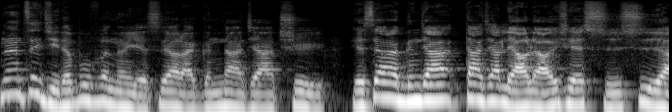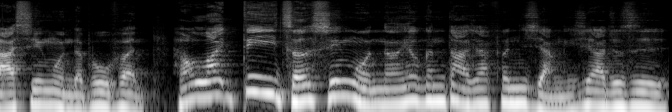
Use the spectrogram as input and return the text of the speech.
那这集的部分呢，也是要来跟大家去，也是要来跟家大家聊聊一些时事啊、新闻的部分。好，来第一则新闻呢，要跟大家分享一下，就是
